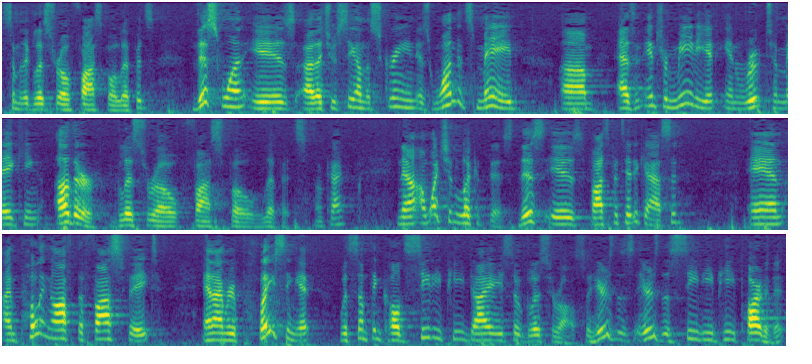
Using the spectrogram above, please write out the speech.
some of the glycerophospholipids. This one is, uh, that you see on the screen, is one that's made um, as an intermediate en route to making other glycerophospholipids. Okay? Now, I want you to look at this. This is phosphatidic acid, and I'm pulling off the phosphate, and I'm replacing it with something called CDP diacylglycerol. So here's, this, here's the CDP part of it.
